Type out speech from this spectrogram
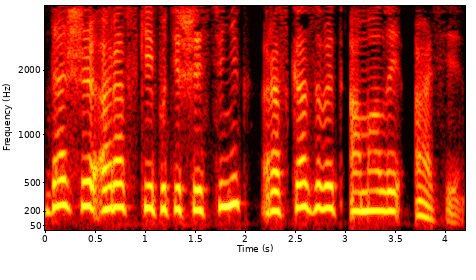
Дальше арабский путешественник рассказывает о Малой Азии.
